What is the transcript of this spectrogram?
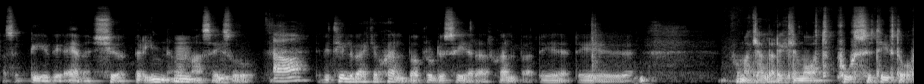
Alltså det vi även köper in om Mm. man säger så. Då. ja, Det vi tillverkar själva och producerar själva det, det är ju, får man kalla det klimatpositivt då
